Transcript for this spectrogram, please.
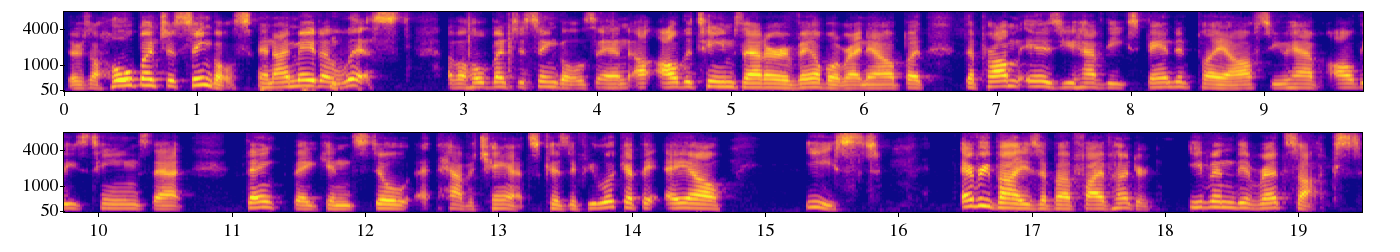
There's a whole bunch of singles. And I made a list of a whole bunch of singles and all the teams that are available right now. But the problem is you have the expanded playoffs. You have all these teams that think they can still have a chance. Because if you look at the AL East, everybody's above 500 even the Red Sox.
